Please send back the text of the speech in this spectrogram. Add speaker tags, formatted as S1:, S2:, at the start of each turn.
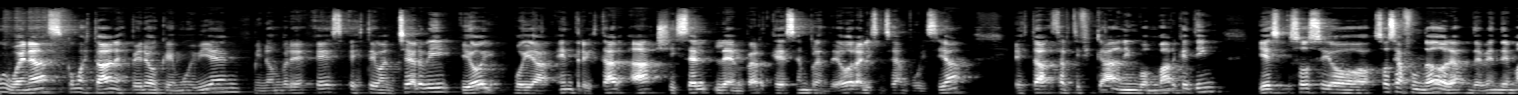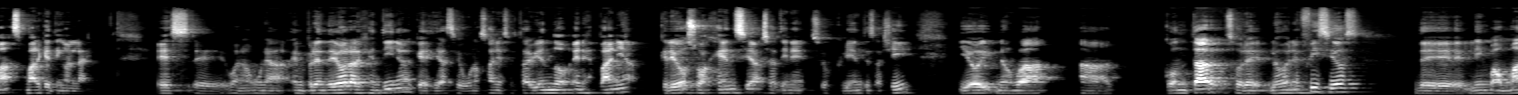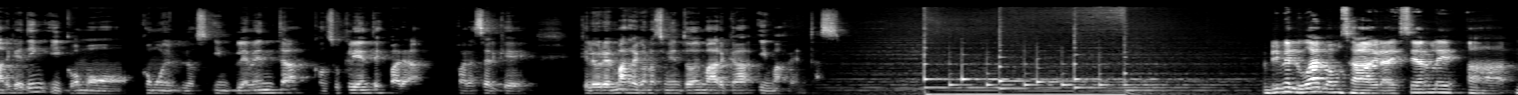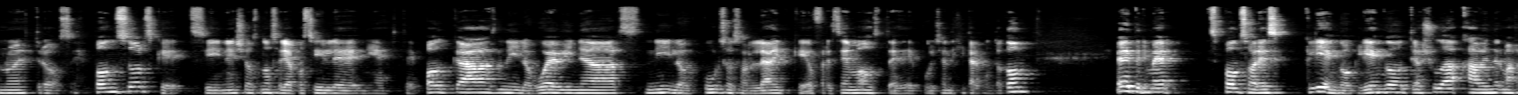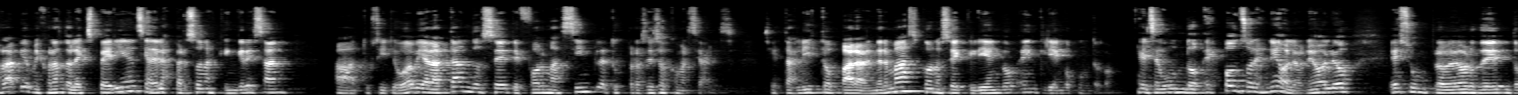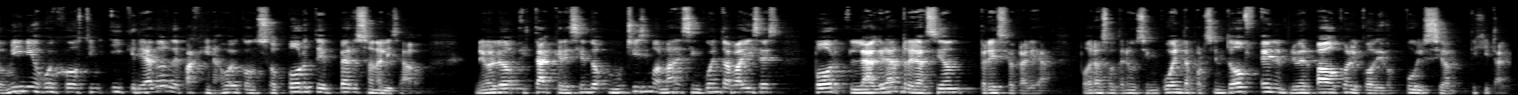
S1: Muy buenas, ¿cómo están? Espero que muy bien. Mi nombre es Esteban Chervi y hoy voy a entrevistar a Giselle Lempert, que es emprendedora, licenciada en publicidad, está certificada en Inbound Marketing y es socio, socia fundadora de Vende Más Marketing Online. Es eh, bueno, una emprendedora argentina que desde hace algunos años está viviendo en España, creó su agencia, ya tiene sus clientes allí y hoy nos va a contar sobre los beneficios del inbound marketing y cómo, cómo, los implementa con sus clientes para, para hacer que, que logren más reconocimiento de marca y más ventas.
S2: En primer lugar, vamos a agradecerle a nuestros sponsors, que sin ellos no sería posible ni este podcast, ni los webinars, ni los cursos online que ofrecemos desde publicidaddigital.com. El primer sponsor es Cliengo. Cliengo te ayuda a vender más rápido, mejorando la experiencia de las personas que ingresan a tu sitio web y adaptándose de forma simple a tus procesos comerciales. Si estás listo para vender más, conoce Cliengo en cliengo.com. El segundo sponsor es Neolo. Neolo es un proveedor de dominios, web hosting y creador de páginas web con soporte personalizado. Neolo está creciendo muchísimo en más de 50 países por la gran relación precio-calidad podrás obtener un 50% off en el primer pago con el código Pulsión Digital.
